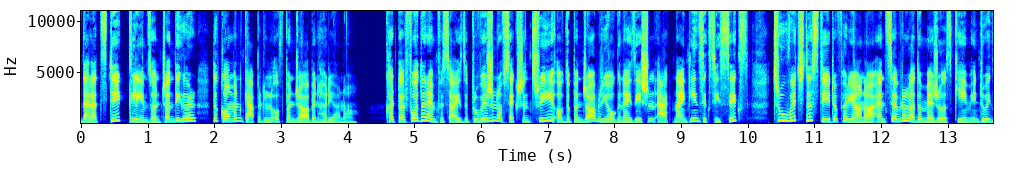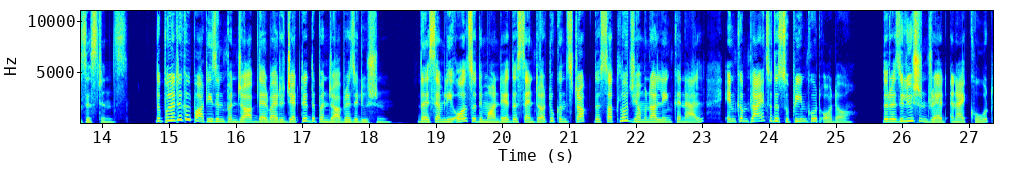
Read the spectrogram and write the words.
that had staked claims on Chandigarh, the common capital of Punjab and Haryana. Khattar further emphasized the provision of Section 3 of the Punjab Reorganisation Act 1966, through which the state of Haryana and several other measures came into existence. The political parties in Punjab thereby rejected the Punjab resolution. The assembly also demanded the centre to construct the Satluj Yamuna Link Canal in compliance with the Supreme Court order. The resolution read, and I quote,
